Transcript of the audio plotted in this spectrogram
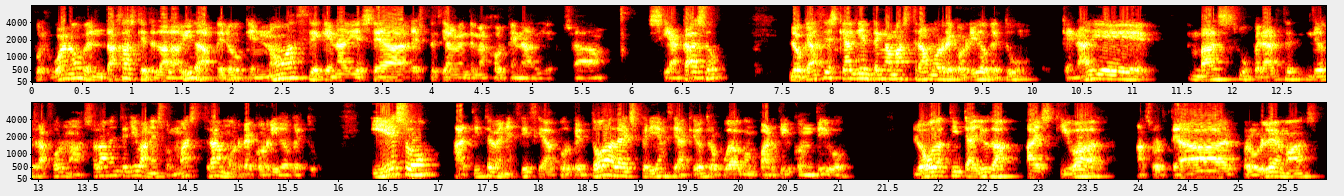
pues bueno, ventajas que te da la vida, pero que no hace que nadie sea especialmente mejor que nadie. O sea, si acaso, lo que hace es que alguien tenga más tramo recorrido que tú, que nadie va a superarte de otra forma, solamente llevan eso, más tramo recorrido que tú. Y eso a ti te beneficia, porque toda la experiencia que otro pueda compartir contigo, luego a ti te ayuda a esquivar, a sortear problemas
